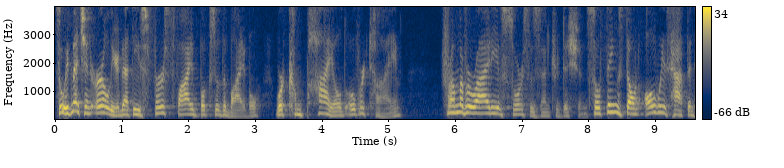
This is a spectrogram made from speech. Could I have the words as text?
So we've mentioned earlier that these first five books of the Bible were compiled over time from a variety of sources and traditions. So things don't always happen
